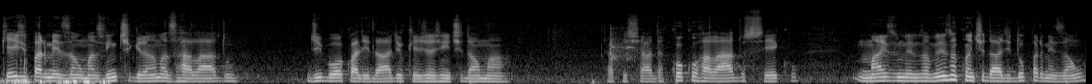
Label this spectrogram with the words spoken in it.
Queijo parmesão, umas 20 gramas ralado, de boa qualidade, o queijo a gente dá uma caprichada. Coco ralado, seco, mais ou menos a mesma quantidade do parmesão.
